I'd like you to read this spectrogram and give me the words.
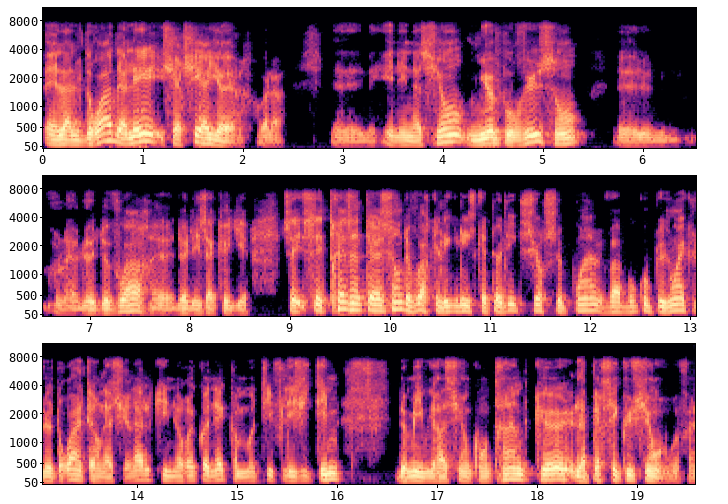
elle a le droit d'aller chercher ailleurs. Voilà. Euh, et les nations mieux pourvues sont euh, le devoir de les accueillir. C'est très intéressant de voir que l'Église catholique, sur ce point, va beaucoup plus loin que le droit international qui ne reconnaît comme motif légitime de migration contrainte que la persécution, enfin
